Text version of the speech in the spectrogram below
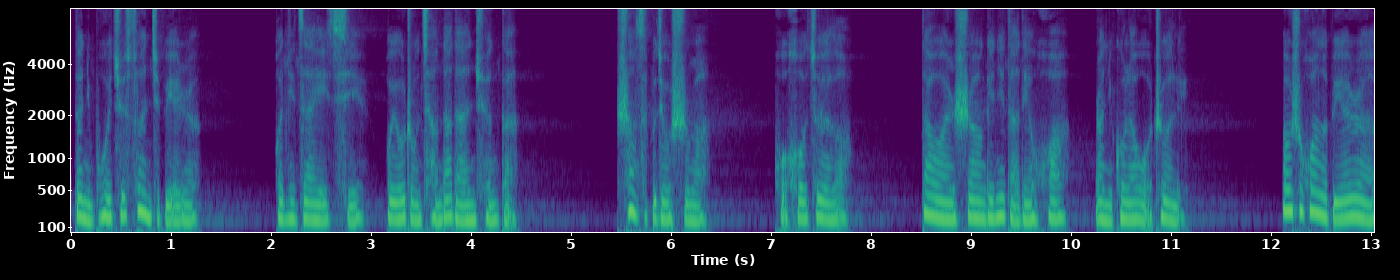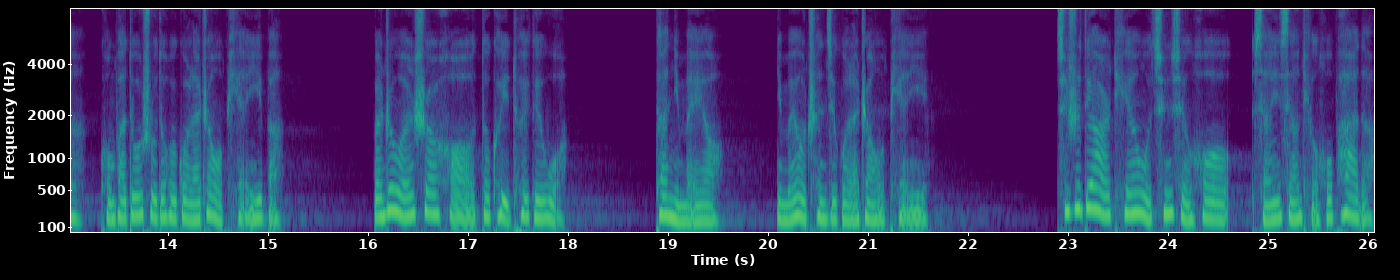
但你不会去算计别人。和你在一起，会有种强大的安全感。上次不就是吗？我喝醉了，大晚上给你打电话，让你过来我这里。要是换了别人，恐怕多数都会过来占我便宜吧。反正完事儿后都可以推给我，但你没有，你没有趁机过来占我便宜。其实第二天我清醒后想一想，挺后怕的。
